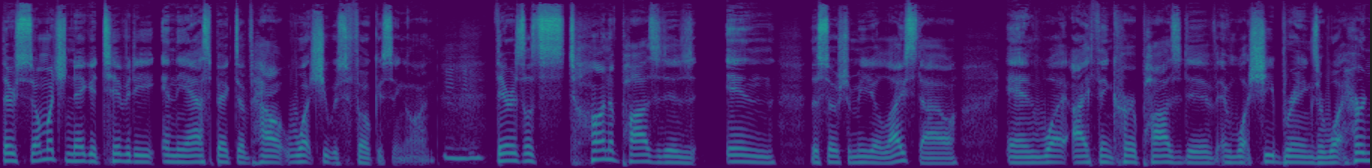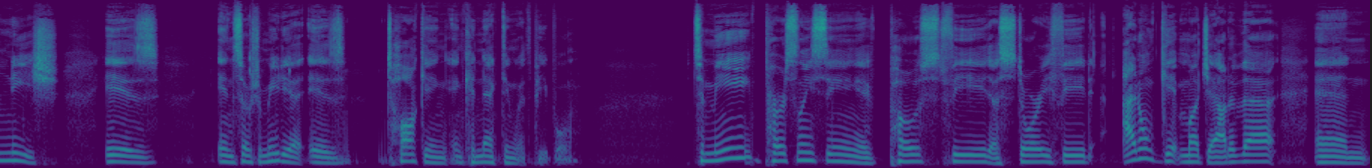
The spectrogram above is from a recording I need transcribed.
there's so much negativity in the aspect of how what she was focusing on. Mm-hmm. There's a ton of positives in the social media lifestyle and what I think her positive and what she brings or what her niche is in social media is talking and connecting with people. To me personally, seeing a post feed, a story feed, I don't get much out of that. And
